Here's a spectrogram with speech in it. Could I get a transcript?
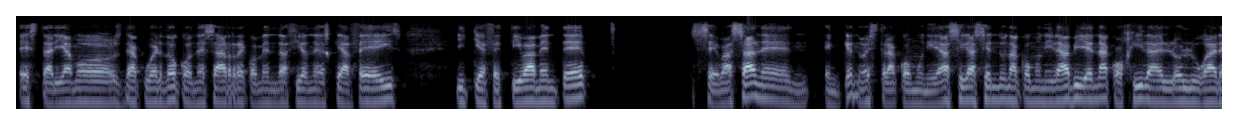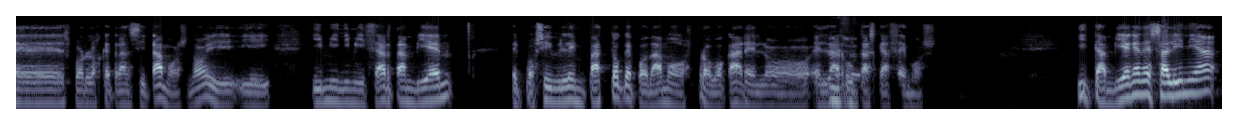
estaríamos de acuerdo con esas recomendaciones que hacéis y que efectivamente se basan en, que nuestra comunidad siga siendo una comunidad bien acogida en los lugares por los que transitamos, ¿no? Y, minimizar también el posible impacto que podamos provocar en, en las rutas que hacemos. Y también en esa línea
